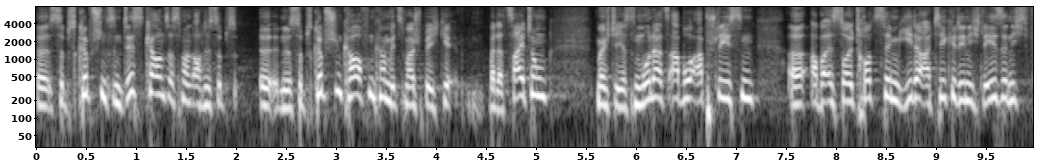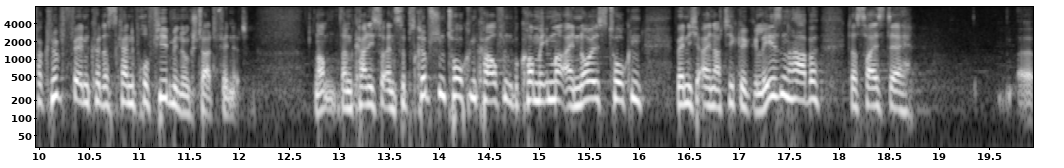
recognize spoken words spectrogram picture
äh, Subscriptions und Discounts, dass man auch eine, Subs äh, eine, Subscription kaufen kann, wie zum Beispiel ich bei der Zeitung möchte ich jetzt ein Monatsabo abschließen, äh, aber es soll trotzdem jeder Artikel, den ich lese, nicht verknüpft werden können, dass keine Profilbindung stattfindet. Ja, dann kann ich so einen Subscription-Token kaufen, bekomme immer ein neues Token, wenn ich einen Artikel gelesen habe. Das heißt, der äh,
